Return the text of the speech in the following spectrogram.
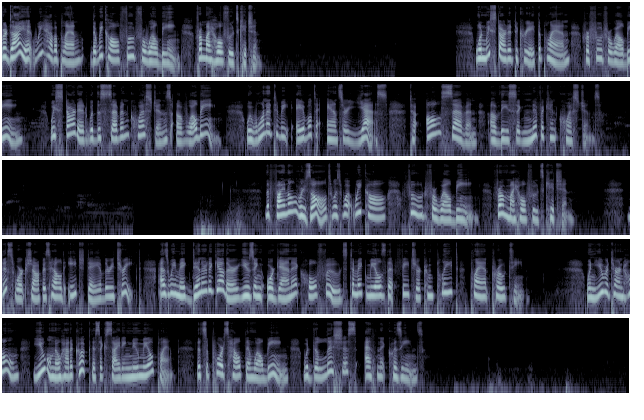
For diet, we have a plan that we call Food for Well-Being from my Whole Foods Kitchen. When we started to create the plan for Food for Well-Being, we started with the seven questions of well-being. We wanted to be able to answer yes to all seven of these significant questions. The final result was what we call Food for Well-Being from my Whole Foods Kitchen. This workshop is held each day of the retreat as we make dinner together using organic whole foods to make meals that feature complete plant protein. When you return home, you will know how to cook this exciting new meal plan that supports health and well being with delicious ethnic cuisines.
